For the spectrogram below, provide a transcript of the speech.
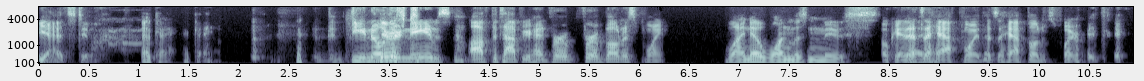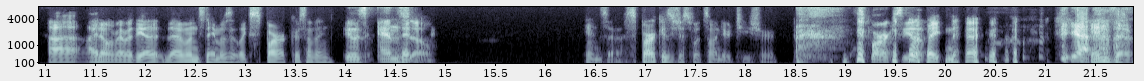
Yeah, it's two. Okay, okay. Do you know There's their two- names off the top of your head for for a bonus point? Well, I know one was Moose. Okay, that's but, a half point. That's a half bonus point right there. uh I don't remember the other the other one's name. Was it like Spark or something? It was Enzo. Enzo. Spark is just what's on your t-shirt. Sparks, yeah. right now. yeah. Enzo.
